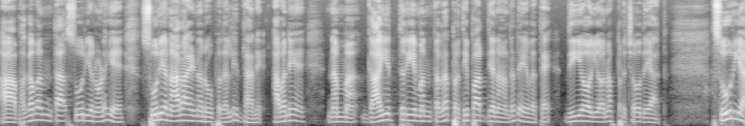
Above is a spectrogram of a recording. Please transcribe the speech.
ಆ ಭಗವಂತ ಸೂರ್ಯನೊಳಗೆ ಸೂರ್ಯನಾರಾಯಣ ರೂಪದಲ್ಲಿದ್ದಾನೆ. ಅವನೇ ನಮ್ಮ ಗಾಯತ್ರಿ ಮಂತ್ರದ ಪ್ರತಿಪಾದ್ಯನಾದ ದೇವತೆ, ದಿಯೋ ಯೋನ ಪ್ರಚೋದಯಾತ್. ಸೂರ್ಯ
